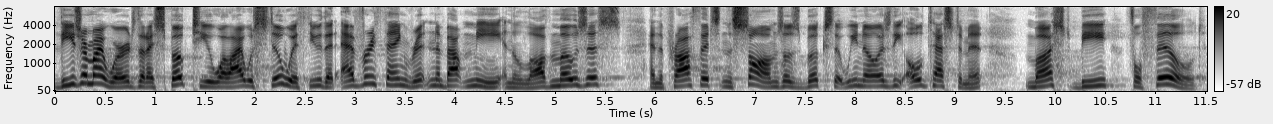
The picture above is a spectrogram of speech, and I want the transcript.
These are my words that I spoke to you while I was still with you, that everything written about me in the law of Moses and the prophets and the Psalms, those books that we know as the Old Testament, must be fulfilled.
